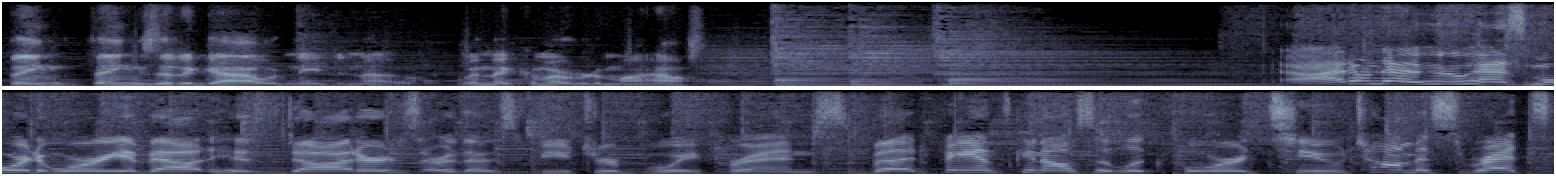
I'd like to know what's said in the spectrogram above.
thing, things that a guy would need to know when they come over to my house. I don't know who has more to worry about, his daughters or those future boyfriends. But fans can also look forward to Thomas Rhett's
